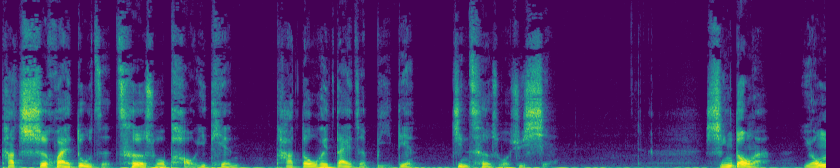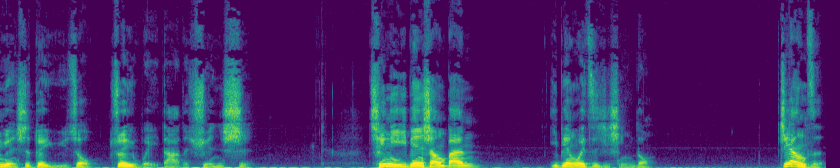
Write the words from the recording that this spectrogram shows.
他吃坏肚子，厕所跑一天，他都会带着笔电进厕所去写。行动啊，永远是对宇宙最伟大的宣誓。请你一边上班，一边为自己行动。这样子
